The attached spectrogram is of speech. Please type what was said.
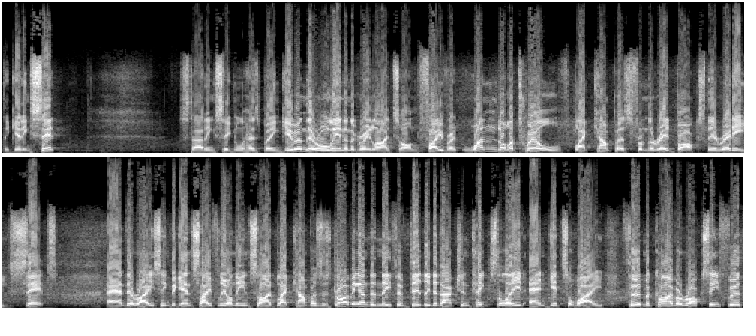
They're getting set. Starting signal has been given. They're all in and the green light's on. Favourite, $1.12. Black Compass from the red box. They're ready, set. And they're racing, began safely on the inside. Black Compass is driving underneath of Deadly Deduction, keeps the lead and gets away. Third, McIver Roxy. First,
